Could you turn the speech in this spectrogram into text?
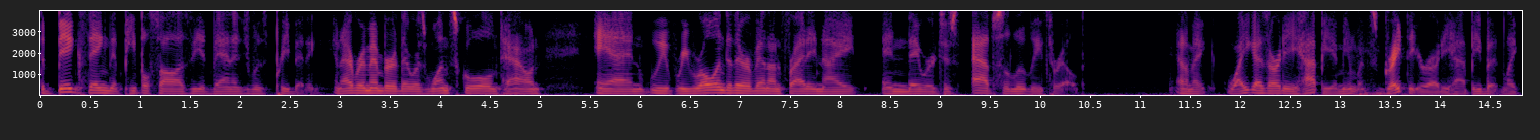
the big thing that people saw as the advantage was pre-bidding. And I remember there was one school in town and we we roll into their event on Friday night and they were just absolutely thrilled. And I'm like, why are you guys already happy? I mean, it's great that you're already happy, but like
